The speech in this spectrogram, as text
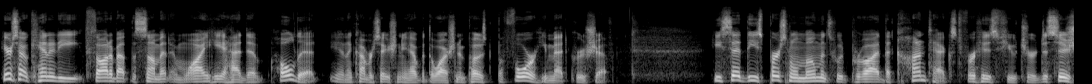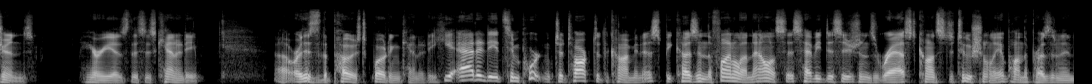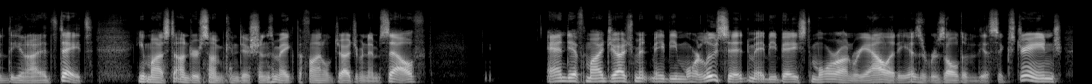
Here's how Kennedy thought about the summit and why he had to hold it in a conversation he had with the Washington Post before he met Khrushchev. He said these personal moments would provide the context for his future decisions. Here he is. This is Kennedy. Uh, or this is the Post quoting Kennedy. He added, It's important to talk to the communists because, in the final analysis, heavy decisions rest constitutionally upon the President of the United States. He must, under some conditions, make the final judgment himself. And if my judgment may be more lucid, may be based more on reality as a result of this exchange,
